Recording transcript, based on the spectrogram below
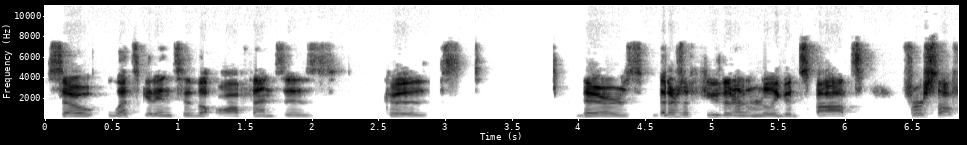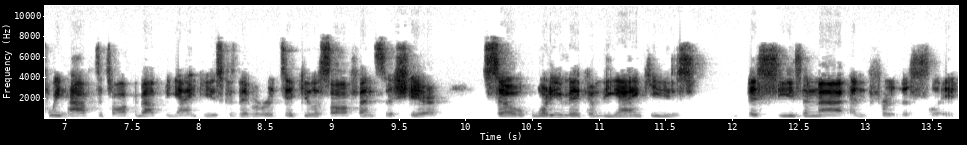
So let's get into the offenses because there's there's a few that are in really good spots. First off, we have to talk about the Yankees because they have a ridiculous offense this year. So, what do you make of the Yankees this season, Matt, and for the slate?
